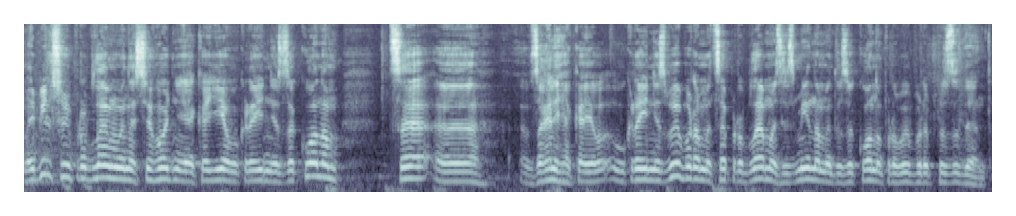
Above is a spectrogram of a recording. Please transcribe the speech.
Найбільшою проблемою на сьогодні, яка є в Україні з законом, це е, взагалі, яка є в Україні з виборами, це проблема зі змінами до закону про вибори президента.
